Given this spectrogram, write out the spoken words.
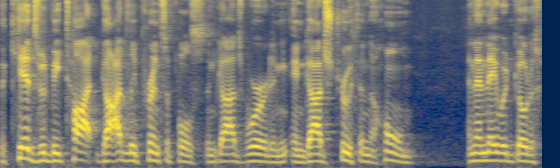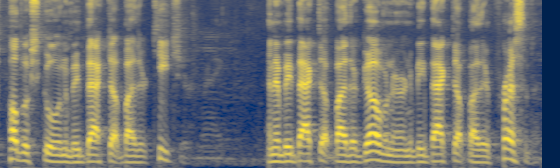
the kids would be taught godly principles and God's word and, and God's truth in the home. And then they would go to public school and be backed up by their teacher. And it'd be backed up by their governor and it'd be backed up by their president.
